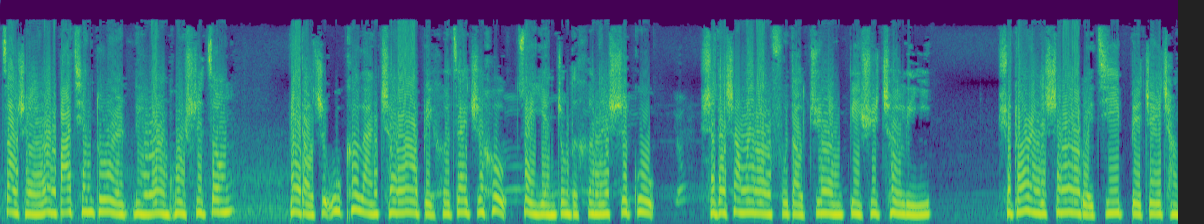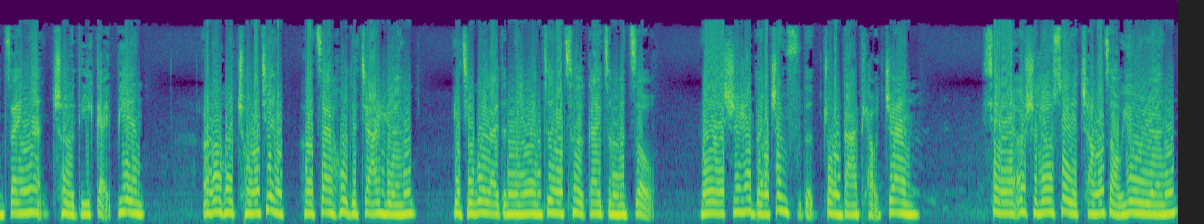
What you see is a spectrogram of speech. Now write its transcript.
造成一万八千多人罹难或失踪，并导致乌克兰成为比核灾之后最严重的核能事故，使得上万名福岛居民必须撤离，许多人的生命轨迹被这一场灾难彻底改变。而如何重建核灾后的家园，以及未来的能源政策该怎么走，仍然是日本政府的重大挑战。现年二十六岁的长早佑人，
